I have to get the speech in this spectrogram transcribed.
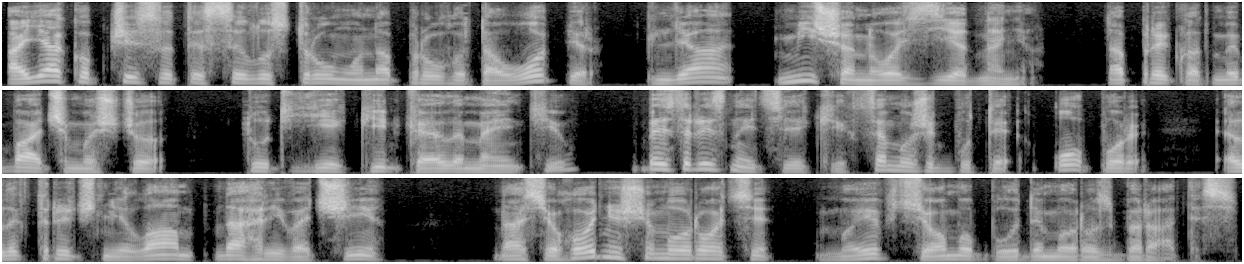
А як обчислити силу струму, напругу та опір для мішаного з'єднання? Наприклад, ми бачимо, що тут є кілька елементів, без різниці яких це можуть бути опори, електричні лампи, нагрівачі. На сьогоднішньому році ми в цьому будемо розбиратись.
